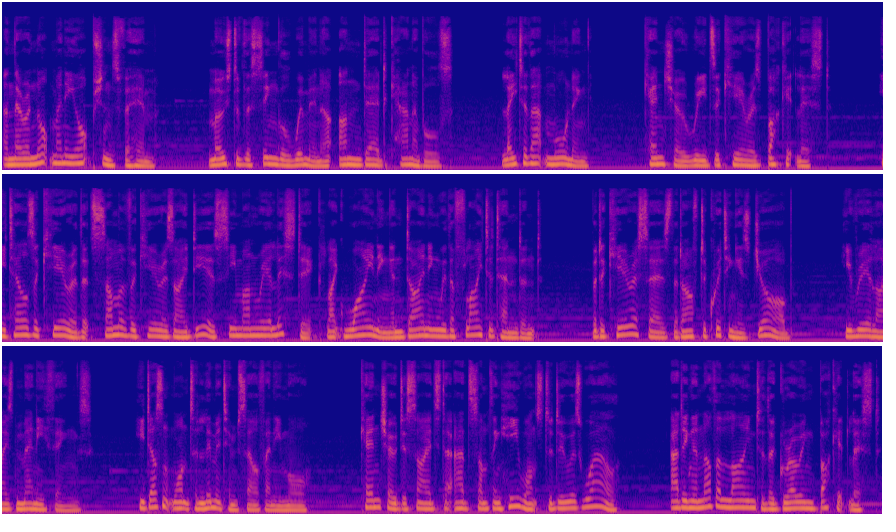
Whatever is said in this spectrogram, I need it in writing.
and there are not many options for him. Most of the single women are undead cannibals. Later that morning, Kencho reads Akira's bucket list. He tells Akira that some of Akira's ideas seem unrealistic, like wining and dining with a flight attendant, but Akira says that after quitting his job, he realized many things. He doesn't want to limit himself anymore. Kencho decides to add something he wants to do as well, adding another line to the growing bucket list.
